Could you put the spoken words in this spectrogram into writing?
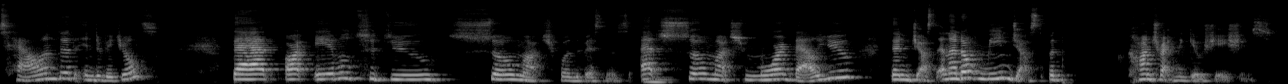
talented individuals that are able to do so much for the business, add Mhm. so much more value than just, and I don't mean just, but contract negotiations,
